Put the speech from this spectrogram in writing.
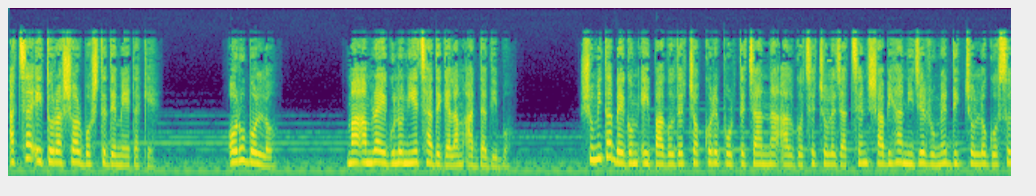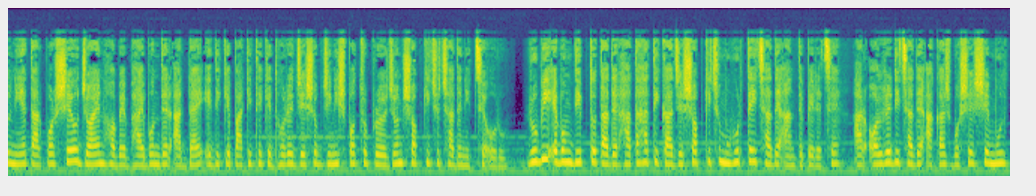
আচ্ছা এই তোরা স্বর বসতে দে মেয়েটাকে। অরু বলল, মা, আমরা এগুলো নিয়ে ছাদে গেলাম, আড্ডা দিব। সুমিতা বেগম এই পাগলদের চক্করে পড়তে চান না আলগোছে চলে যাচ্ছেন, সাবিহা নিজের রুমের দিক চলল গোসল নিয়ে, তারপর সেও জয়েন হবে ভাইবোনদের আড্ডায়, এদিকে পাটি থেকে ধরে যেসব জিনিসপত্র প্রয়োজন সবকিছু ছাদে নিচ্ছে অরু। রুবি এবং দীপ্ত তাদের হাতাহাতি কাজে সবকিছু মুহূর্তেই ছাদে আনতে পেরেছে, আর অলরেডি ছাদে আকাশ বসে সে মূলত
